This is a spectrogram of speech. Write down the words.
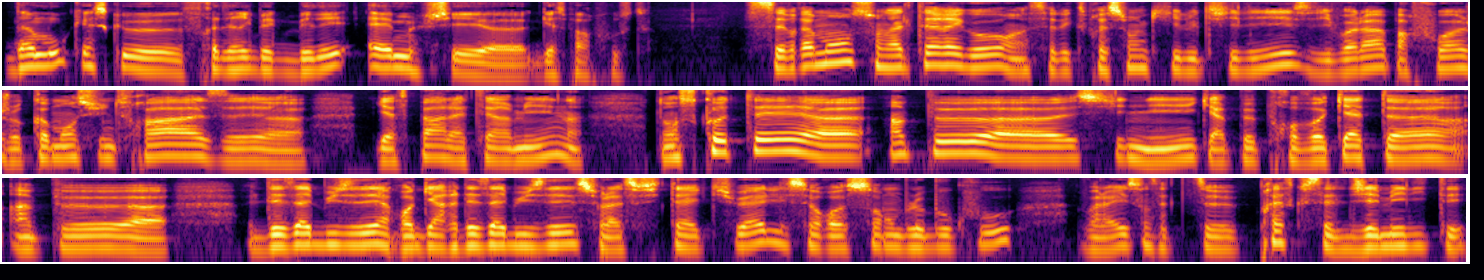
D'un mot, qu'est-ce que Frédéric Becbédé aime chez euh, Gaspard Proust? C'est vraiment son alter ego, hein, c'est l'expression qu'il utilise. Il dit voilà, parfois je commence une phrase et euh, Gaspard la termine. Dans ce côté euh, un peu euh, cynique, un peu provocateur, un peu désabusé, un regard désabusé sur la société actuelle, ils se ressemblent beaucoup. Voilà, ils ont cette, presque cette gémellité.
